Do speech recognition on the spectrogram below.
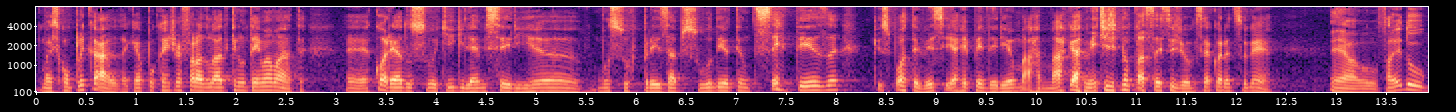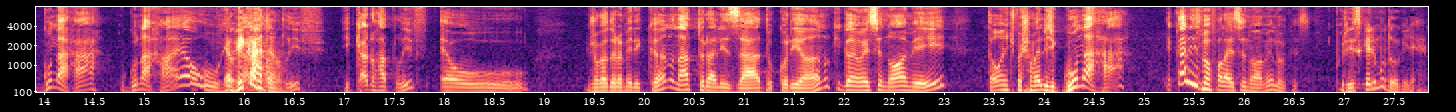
mais complicado. Daqui a pouco a gente vai falar do lado que não tem mamata. É, Coreia do Sul aqui, Guilherme, seria uma surpresa absurda e eu tenho certeza que o Sport TV se arrependeria amargamente de não passar esse jogo se a Coreia do Sul ganhar. É, eu falei do Gunnar. O Gunnar é o, é o Ricardão. Ratliff. Ricardo Ratliff é o jogador americano naturalizado coreano que ganhou esse nome aí. Então a gente vai chamar ele de Gunnar. É carisma falar esse nome, hein, Lucas? Por isso que ele mudou, Guilherme.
